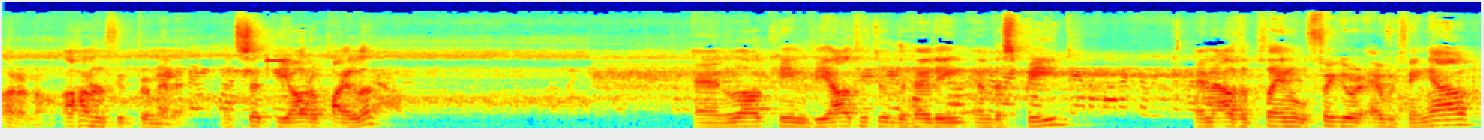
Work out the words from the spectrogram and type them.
I don't know, 100 feet per minute. And set the autopilot and lock in the altitude, the heading and the speed and now the plane will figure everything out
